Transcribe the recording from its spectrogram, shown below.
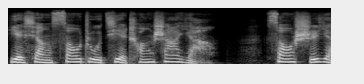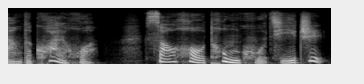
也像搔住疥疮瘙痒，搔时痒的快活，搔后痛苦极致。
